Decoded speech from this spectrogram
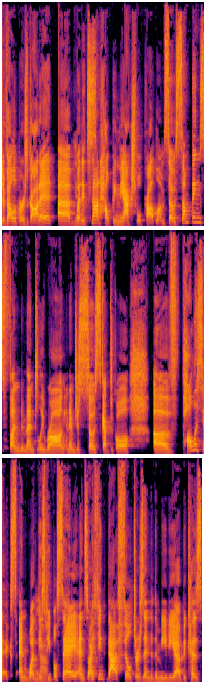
developers got it, uh, yes. but it's not helping the actual problem. So something's fundamentally wrong. And I'm just so skeptical of politics and what yeah. these people say. And so I think that filters into the media because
